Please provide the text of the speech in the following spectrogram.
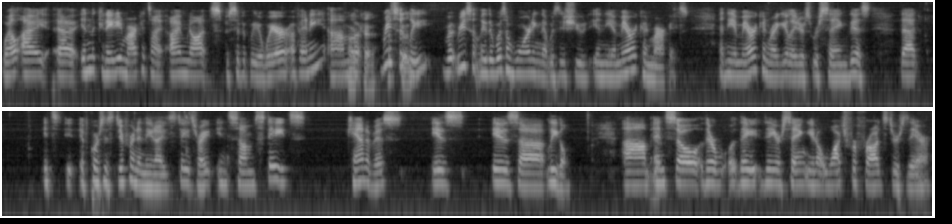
Well, I uh, in the Canadian markets, I, I'm not specifically aware of any. Um, okay, but recently, but recently there was a warning that was issued in the American markets, and the American regulators were saying this that it's it, of course it's different in the United States, right? In some states, cannabis is is uh, legal, um, yeah. And so they're, they, they are saying, you know, watch for fraudsters there.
